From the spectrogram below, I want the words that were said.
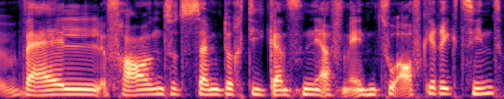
weil Frauen sozusagen durch die ganzen Nervenenden zu aufgeregt sind.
